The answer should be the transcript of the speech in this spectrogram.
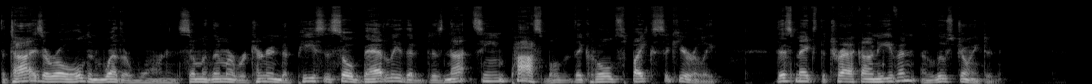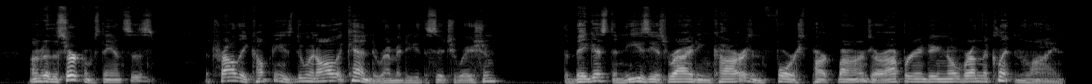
The ties are old and weather-worn, and some of them are returning to pieces so badly that it does not seem possible that they could hold spikes securely. This makes the track uneven and loose-jointed. Under the circumstances, the trolley company is doing all it can to remedy the situation. The biggest and easiest riding cars in Forest Park barns are operating over on the Clinton line.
